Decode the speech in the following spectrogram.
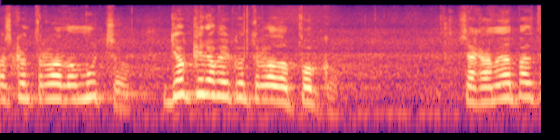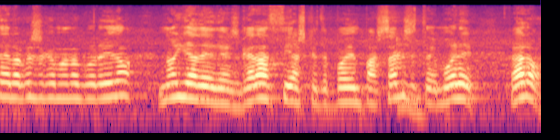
has controlado mucho. Yo creo que he controlado poco. Sea, que la mayor parte de las cosas que me han ocurrido, no ya de desgracias que te pueden pasar, que se te muere. Claro,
